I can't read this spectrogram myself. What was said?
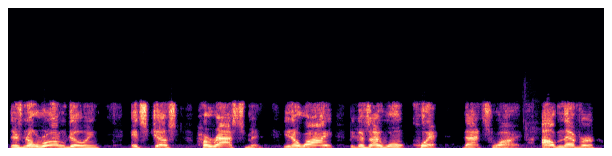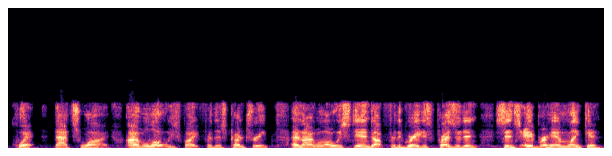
There's no wrongdoing. It's just harassment. You know why? Because I won't quit. That's why. I'll never quit. That's why. I will always fight for this country and I will always stand up for the greatest president since Abraham Lincoln.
